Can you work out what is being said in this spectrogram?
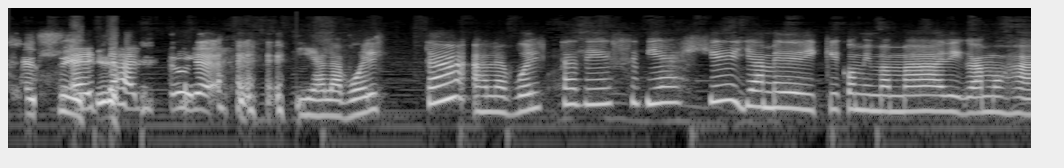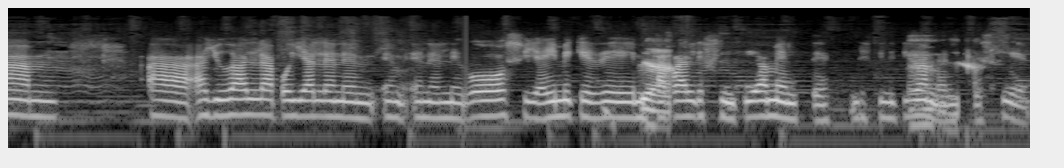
Sí. A esta altura. Y a la vuelta a la vuelta de ese viaje, ya me dediqué con mi mamá, digamos, a, ayudarla, apoyarla en el, en, el, negocio y ahí me quedé en Parral definitivamente, definitivamente, ah, sí.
